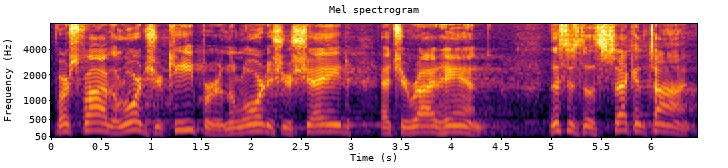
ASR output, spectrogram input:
verse 5 The Lord's your keeper, and the Lord is your shade at your right hand. This is the second time,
